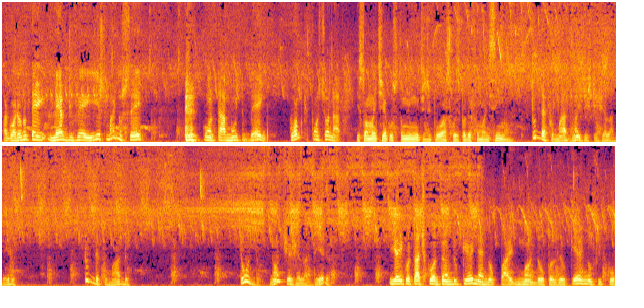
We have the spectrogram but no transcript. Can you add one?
Agora eu não tenho, lembro de ver isso, mas não sei contar muito bem como que funcionava. E sua mãe tinha costume muito de pôr as coisas para defumar em cima? Tudo defumado, não existe geladeira. Tudo defumado. Tudo. Não tinha geladeira. E aí que eu estava te contando do que, né? Meu pai mandou fazer o queijo, não ficou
